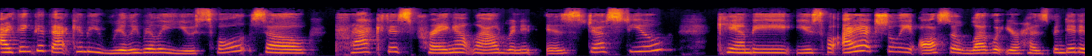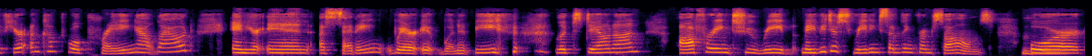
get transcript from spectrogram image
I, I think that that can be really, really useful. So practice praying out loud when it is just you can be useful. I actually also love what your husband did. If you're uncomfortable praying out loud and you're in a setting where it wouldn't be looked down on, offering to read, maybe just reading something from Psalms mm-hmm. or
